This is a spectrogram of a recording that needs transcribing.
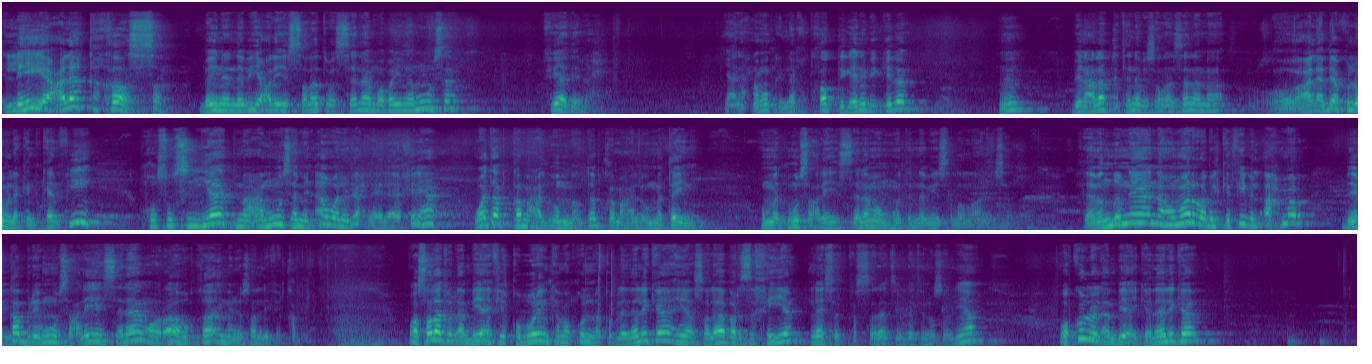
اللي هي علاقة خاصة بين النبي عليه الصلاة والسلام وبين موسى في هذه الرحلة. يعني إحنا ممكن ناخد خط جانبي كده بين علاقة النبي صلى الله عليه وسلم وعلى الأنبياء كلهم لكن كان فيه خصوصيات مع موسى من أول الرحلة إلى آخرها وتبقى مع الأمة وتبقى مع الأمتين. أمة موسى عليه السلام وأمة النبي صلى الله عليه وسلم. فمن ضمنها أنه مر بالكثيب الأحمر بقبر موسى عليه السلام ورآه قائما يصلي في قبره. وصلاة الأنبياء في قبورهم كما قلنا قبل ذلك هي صلاة برزخية ليست كالصلاة التي نصليها. وكل الأنبياء كذلك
